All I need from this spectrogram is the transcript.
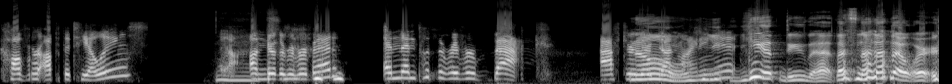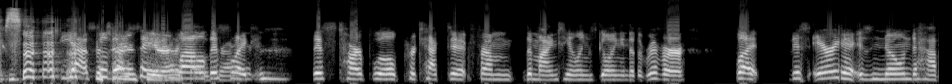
cover up the tailings uh, What? under the riverbed and then put the river back after they're done mining you it. can't do that. That's not how that works. Yeah, so they're saying, well, this Right. like this tarp will protect it from the mine tailings going into the river, but this area is known to have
